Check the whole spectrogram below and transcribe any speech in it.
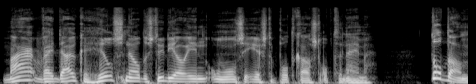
maar wij duiken heel snel de studio in om onze eerste podcast op te nemen. Tot dan!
